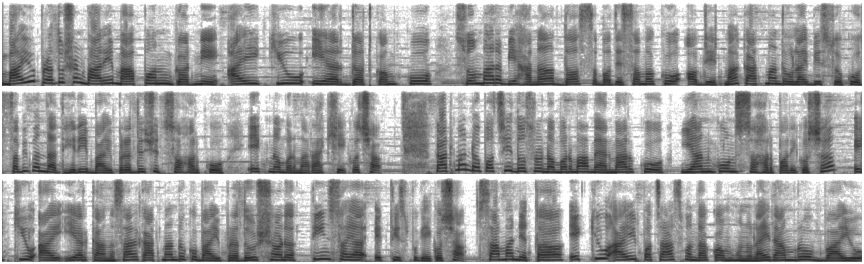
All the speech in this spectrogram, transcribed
वायु प्रदूषणबारे मापन गर्ने आइक्यू एयर डट कमको सोमबार बिहान दस बजेसम्मको अपडेटमा काठमाडौँलाई विश्वको सबैभन्दा धेरै वायु प्रदूषित सहरको एक नम्बरमा राखिएको छ। काठमाडौँपछि दोस्रो नम्बरमा म्यानमारको यानगुन सहर परेको छ। एक्युआई एयरका अनुसार काठमाडौँको वायु प्रदूषण तीन सय एकतिस पुगेको छ। सामान्यत एक्युआई पचास भन्दा कम हुनुलाई राम्रो वायु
